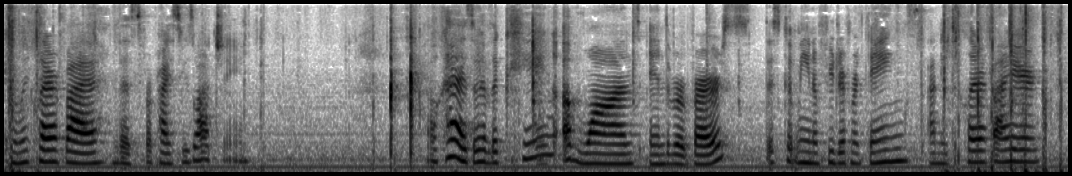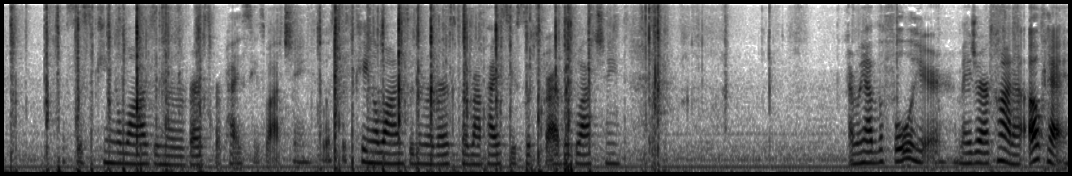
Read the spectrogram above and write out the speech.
Can we clarify this for Pisces watching? Okay, so we have the King of Wands in the reverse. This could mean a few different things. I need to clarify here. What's this King of Wands in the reverse for Pisces watching? What's this King of Wands in the reverse for my Pisces subscribers watching? And we have the Fool here, Major Arcana. Okay,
